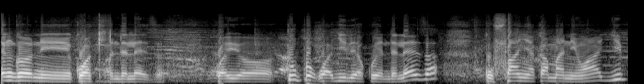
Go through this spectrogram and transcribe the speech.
Lengo ni kwa kuendeleza. Kwa hiyo tupo kwa ajili ya kuendeleza, kufanya kama ni wajibu.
